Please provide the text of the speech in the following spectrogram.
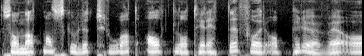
Sånn at man skulle tro at alt lå til rette for å prøve å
